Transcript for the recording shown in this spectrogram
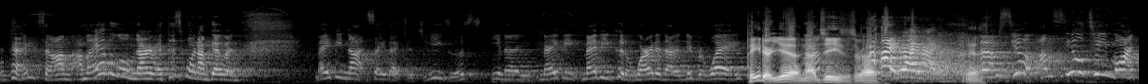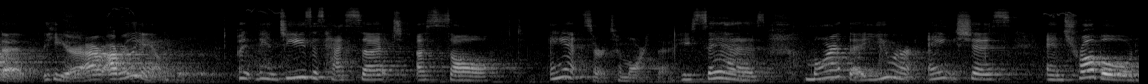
Okay, so I'm, I'm, I am a little nervous. At this point, I'm going, maybe not say that to Jesus. You know, maybe maybe you could have worded that a different way. Peter, yeah, not Jesus, right? right, right, right. Yeah. But I'm still I'm still Team Martha here. I, I really am. But man, Jesus has such a soft answer to Martha. He says, Martha, you are anxious and troubled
